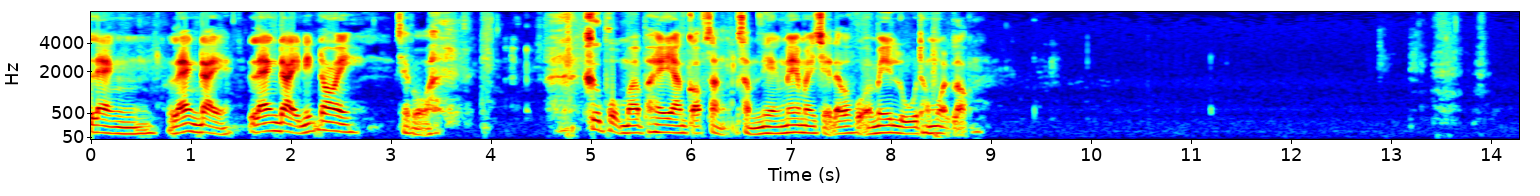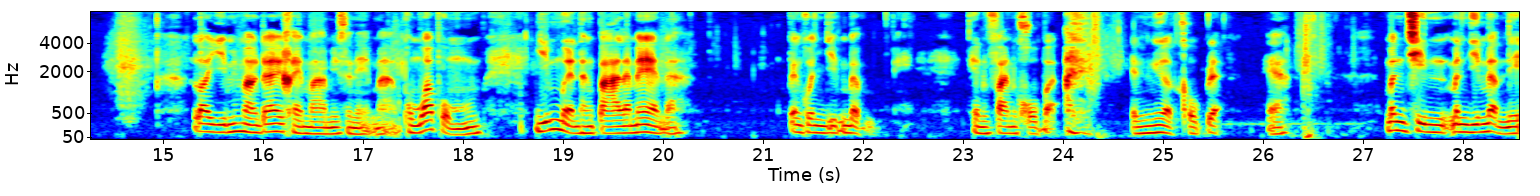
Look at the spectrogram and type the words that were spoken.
แหล่งแหล่งใดแหล่งใดนิดหน่อย ใช่ปะวะคือผมมาพยายามกอบสั่งสำเนียงแม่ไม่เฉยแต่ว่าผมไม่รู้ทั้งหมดหรอก รอยยิ้มพี่มาร์กได้ใครมามีเสน่ห์มาก ผมว่าผมยิ้มเหมือนทางปาและแม่นะ เป็นคนยิ้มแบบเห็นฟันครบอะเห็นเหงือกครบเลยนะมันชินมันยิ้มแบบนี้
